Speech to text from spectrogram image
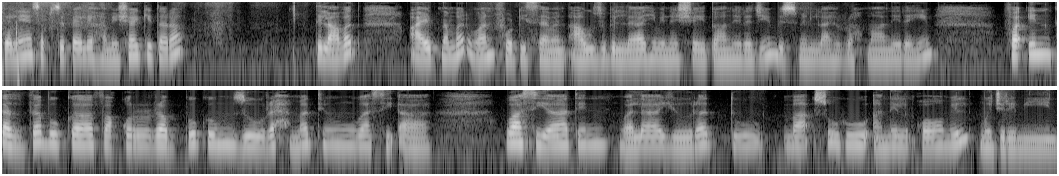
چلیں، سب سے پہلے ہمیشہ کی طرح تلاوت، آیت نمبر ون فورٹی سیون باللہ من الشیطان الرجیم۔ بسم اللہ الرحمن الرحیم۔ فعن کذب کا فقر رب کم ذو رحمت واسیاتن ولا یورت ماسوہ انل قوم المجرمین۔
